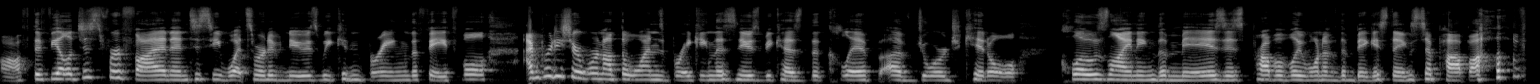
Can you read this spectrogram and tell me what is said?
off the field, just for fun and to see what sort of news we can bring the faithful. I'm pretty sure we're not the ones breaking this news because the clip of George Kittle clotheslining the Miz is probably one of the biggest things to pop off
